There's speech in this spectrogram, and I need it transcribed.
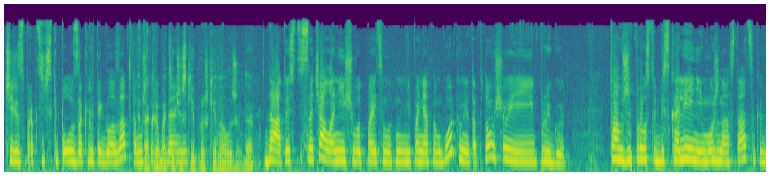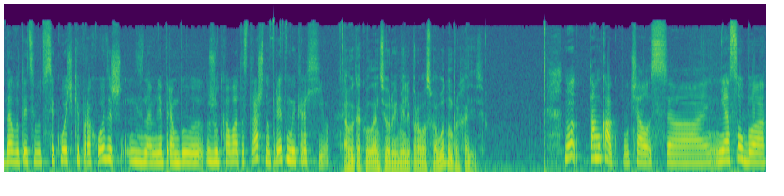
через практически полузакрытые глаза, потому это что... акробатические они... прыжки на лыжах, да? Да, то есть сначала они еще вот по этим вот непонятным горкам, а потом еще и прыгают. Там же просто без коленей можно остаться, когда вот эти вот все кочки проходишь. Не знаю, мне прям было жутковато страшно, но при этом и красиво. А вы как волонтеры имели право свободно проходить? Ну, там как получалось? А, не особо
